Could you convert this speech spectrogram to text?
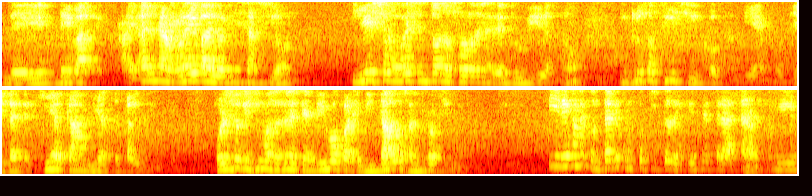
de, de hay una revalorización. Y eso lo ves en todos los órdenes de tu vida, ¿no? Incluso físico también, porque la energía cambia totalmente. Por eso quisimos hacer este en vivo para invitarlos al próximo. Sí, déjame contarles un poquito de qué se trata. Eh,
